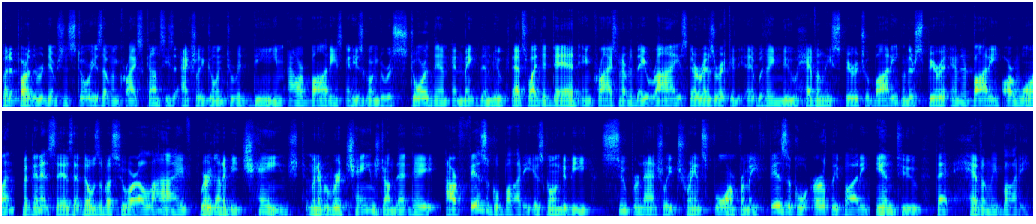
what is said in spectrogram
But a part of the redemption story is that when Christ comes, he's actually going to redeem our bodies and he's going to restore them and make them new. That's why the dead in Christ, whenever they rise, they're resurrected eh, with a new heavenly spiritual body, and their spirit and their body are one. But then it says that those of us who are alive, we're going to be changed. Whenever we're changed on that day, our physical body is going to be supernaturally transformed from a physical earthly body into that heavenly body.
